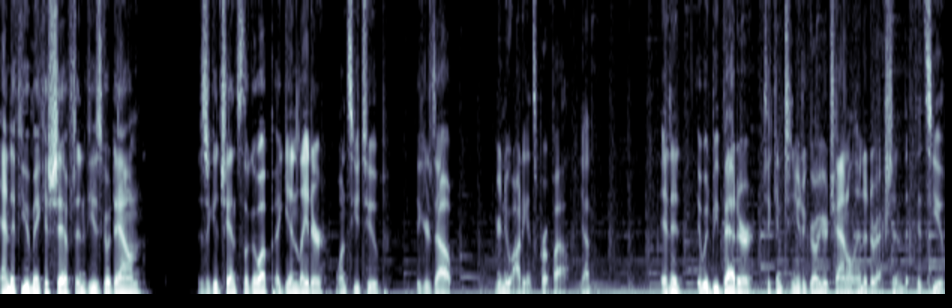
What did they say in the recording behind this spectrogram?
And if you make a shift and views go down, there's a good chance they'll go up again later once YouTube figures out your new audience profile. Yep. And it, it would be better to continue to grow your channel in a direction that fits you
